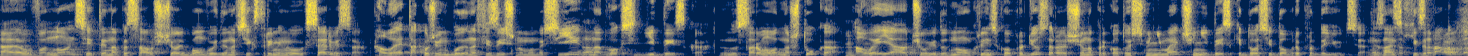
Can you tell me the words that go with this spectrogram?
Е, в анонсі ти написав, що альбом вийде на всіх стрімінгових сервісах, але також він буде на фізичному носії да. на двох cd дисках. Ну, старомодна штука, але я чув від одного українського продюсера, що, наприклад, ось в Німеччині диски досі добре продаються. Не знаю, скільки це, це правда.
